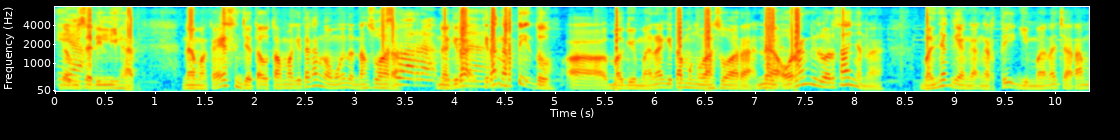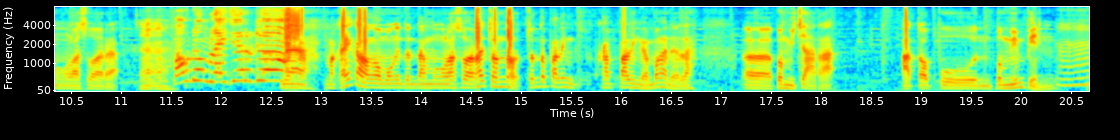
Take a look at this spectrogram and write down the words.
nggak Iya. bisa dilihat. Nah makanya senjata utama kita kan ngomongin tentang suara. Suara, nah kita benar. kita ngerti tuh eh, bagaimana kita mengolah suara. Nah Iya. orang di luar sana, nah banyak yang nggak ngerti gimana cara mengolah suara. Heeh. Mau dong belajar dong. Nah makanya kalau ngomongin tentang mengolah suara, contoh contoh paling paling gampang adalah eh, pembicara ataupun pemimpin Mhm.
